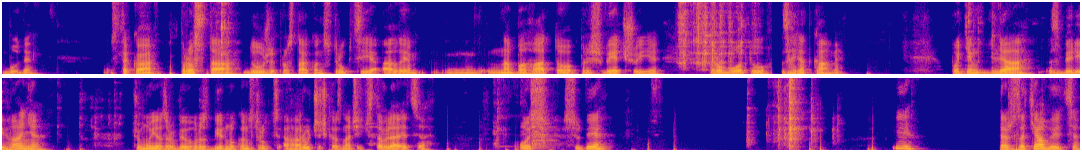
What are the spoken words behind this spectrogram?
буде. Ось така проста, дуже проста конструкція, але набагато пришвидшує роботу з грядками. Потім для зберігання, чому я зробив розбірну конструкцію, ага, ручечка, значить, вставляється ось сюди. І теж затягується.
